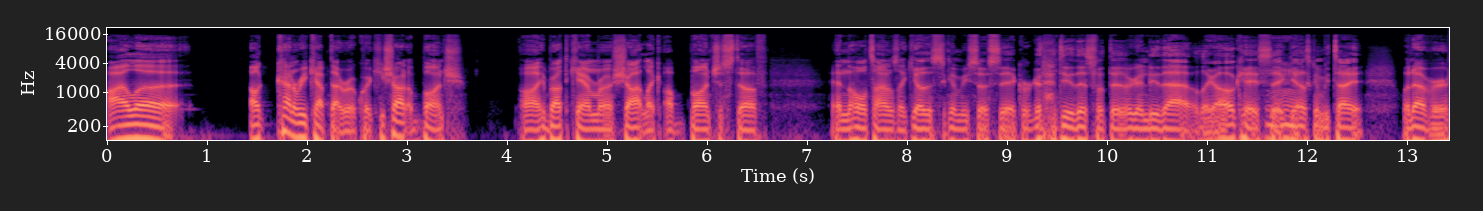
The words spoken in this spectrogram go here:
I'll uh I'll kind of recap that real quick. He shot a bunch. Uh he brought the camera, shot like a bunch of stuff. And the whole time I was like, yo, this is gonna be so sick. We're gonna do this with it, we're gonna do that. I was like, oh, okay, sick, Mhm. yeah, it's gonna be tight. Whatever.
